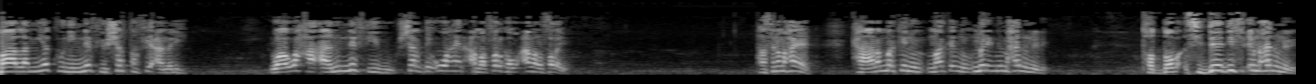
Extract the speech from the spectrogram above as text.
maa lam yakun inafyu shartan fii camalihi. Waa waxa aanu nafyigu shardi u ahayn camalfalka uu camal falayo taasina maxay ahayd? Kaana markaynu markaynu marini maxaynu nidhi? Toddoba sideeddii ficil maxaynu nidhi?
